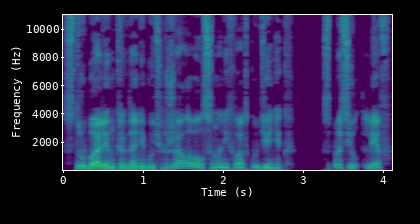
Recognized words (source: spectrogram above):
Струбалин когда-нибудь жаловался на нехватку денег? Спросил Лев.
